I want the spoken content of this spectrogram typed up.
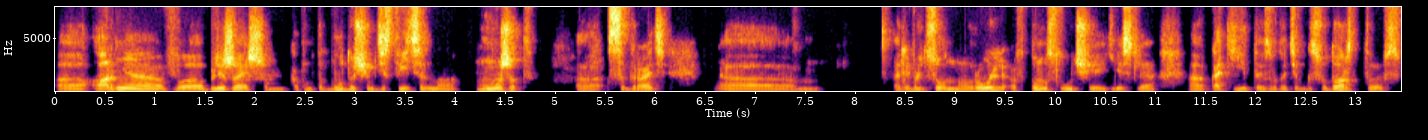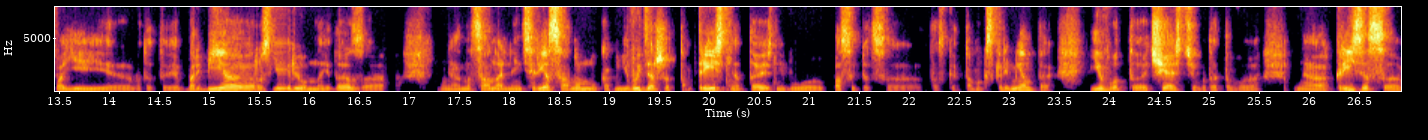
Э, армия в ближайшем каком-то будущем действительно может сыграть революционную роль в том случае, если а, какие-то из вот этих государств в своей э, вот этой борьбе разъяренной да, за э, национальные интересы, оно ну, как бы не выдержит, там треснет, да, из него посыпятся, так сказать, там экскременты, и вот э, частью вот этого кризиса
